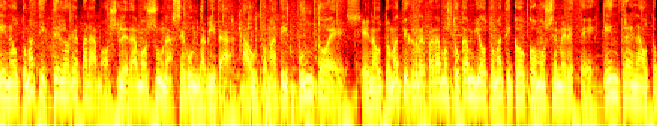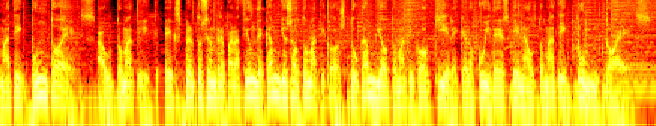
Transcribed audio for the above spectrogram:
En Automatic te lo reparamos, le damos una segunda vida. Automatic.es. En Automatic reparamos tu cambio automático como se merece. Entra en Automatic.es. Automatic, expertos en reparación de cambios automáticos. Tu cambio automático quiere que lo cuides en Automatic.es.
